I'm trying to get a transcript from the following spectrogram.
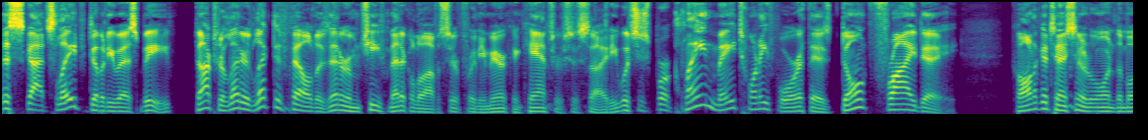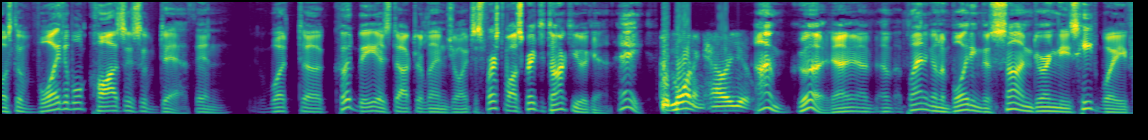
This is Scott Slade, WSB. Dr. Leonard Lichtenfeld is interim chief medical officer for the American Cancer Society, which has proclaimed May 24th as Don't Fry Day, calling attention to one of the most avoidable causes of death. And what uh, could be as Dr. Len joins us. First of all, it's great to talk to you again. Hey. Good morning. How are you? I'm good. I, am planning on avoiding the sun during these heat wave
